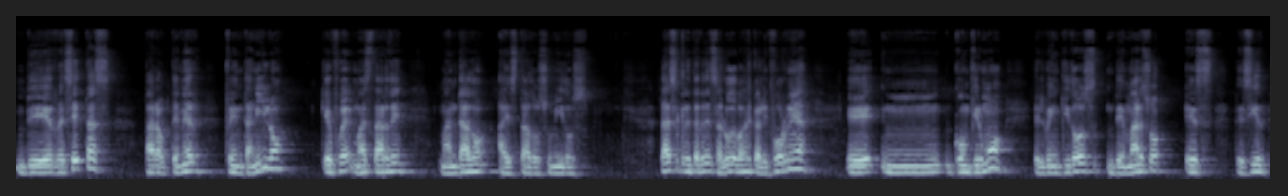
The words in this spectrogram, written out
de recetas para obtener fentanilo que fue más tarde mandado a Estados Unidos. La Secretaría de Salud de Baja California eh, mm, confirmó el 22 de marzo, es decir,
